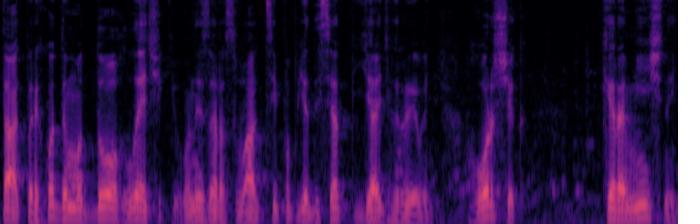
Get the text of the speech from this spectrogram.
Так, переходимо до глечиків. Вони зараз в акції по 55 гривень. Горщик керамічний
